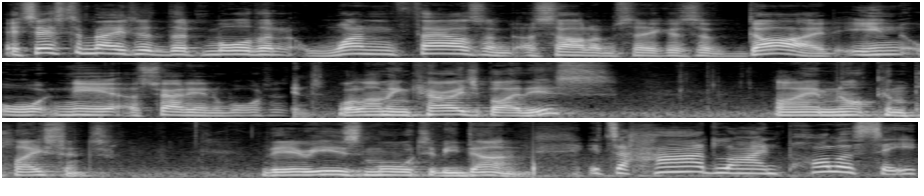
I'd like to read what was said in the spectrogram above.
It's estimated that more than 1,000 asylum seekers have died in or near Australian waters. Well, I'm encouraged by this. I am not complacent. There is more to be done. It's a hardline policy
